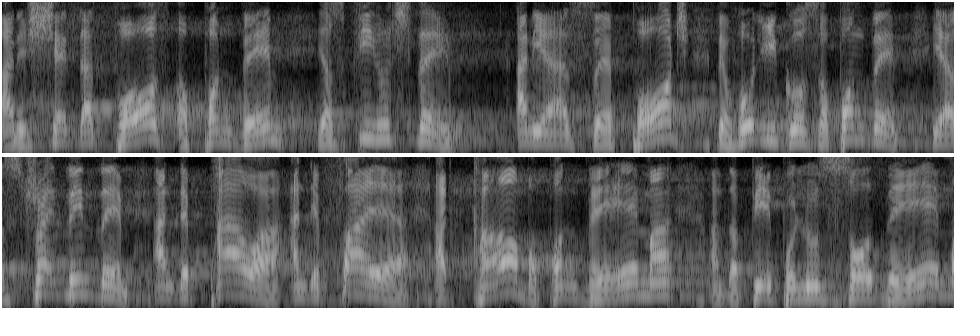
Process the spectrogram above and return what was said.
and he shed that force upon them. He has filled them and he has uh, poured the Holy Ghost upon them. He has strengthened them and the power and the fire had come upon them and the people who saw them,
